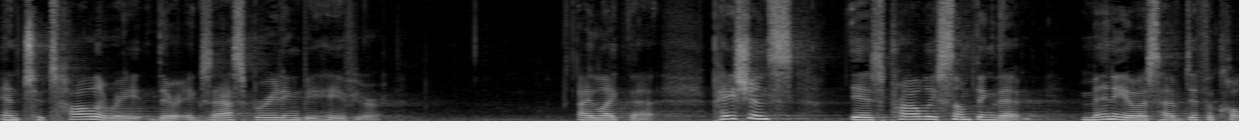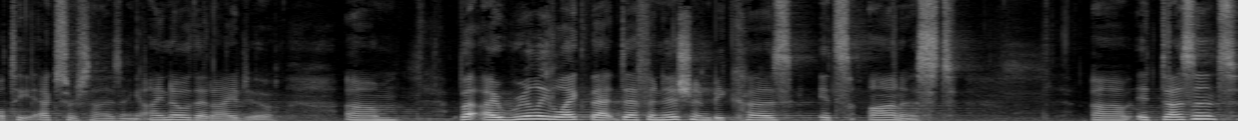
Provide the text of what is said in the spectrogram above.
and to tolerate their exasperating behavior. I like that. Patience is probably something that many of us have difficulty exercising. I know that I do. Um, but I really like that definition because it's honest. Uh, it doesn't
